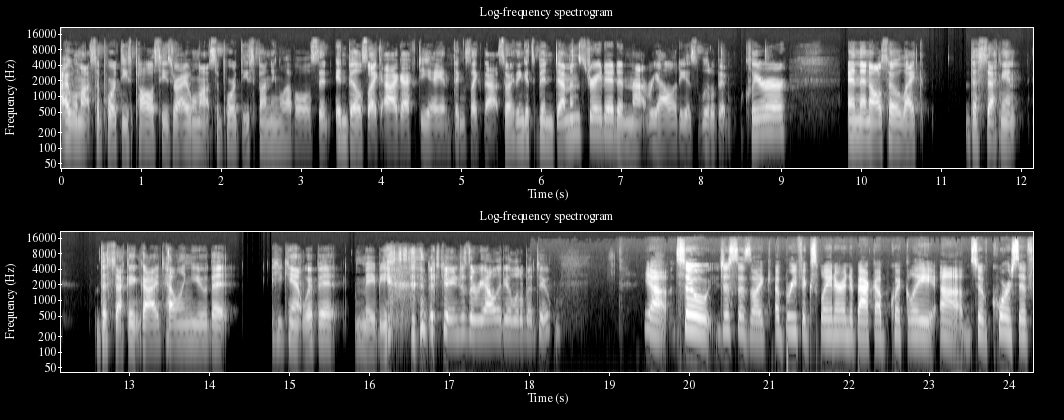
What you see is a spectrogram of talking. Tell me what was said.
i will not support these policies or i will not support these funding levels in, in, bills like ag fda and things like that. So i think it's been demonstrated and that reality is a little bit clearer and then also like the second the second guy telling you that he can't whip it maybe it changes the reality a little bit too yeah. So just as like a brief explainer and to back up quickly, um, so of course, if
